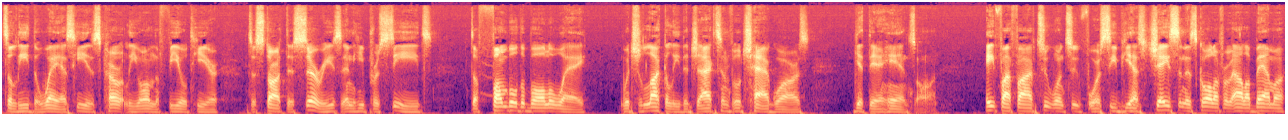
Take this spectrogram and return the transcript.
to lead the way as he is currently on the field here to start this series, and he proceeds to fumble the ball away, which luckily the Jacksonville Jaguars get their hands on. 855-212-4CBS. Jason is calling from Alabama.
